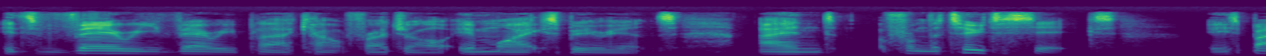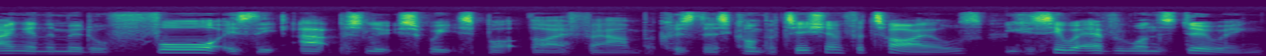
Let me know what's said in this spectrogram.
It's very, very player count fragile in my experience, and from the two to six. Is bang in the middle. Four is the absolute sweet spot that I found because there's competition for tiles. You can see what everyone's doing.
